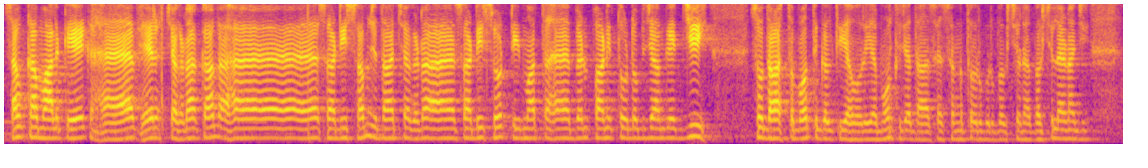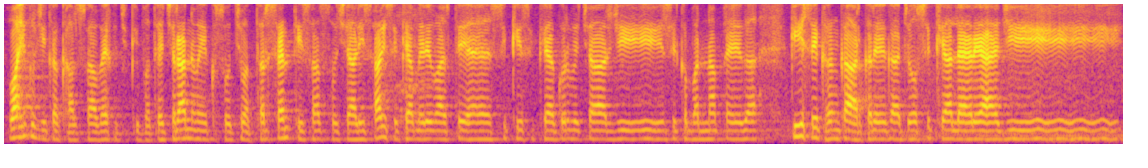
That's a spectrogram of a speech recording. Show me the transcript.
ਸਭ ਕਾ ਮਾਲਕ ਏਕ ਹੈ, ਫਿਰ ਝਗੜਾ ਕਾਹਦਾ ਹੈ? ਸਾਡੀ ਸਮਝ ਦਾ ਝਗੜਾ ਹੈ, ਸਾਡੀ ਛੋਟੀ ਮੱਤ ਹੈ, ਬਿਨ ਪਾਣੀ ਤੋਂ ਡੁੱਬ ਜਾਾਂਗੇ ਜੀ। ਸੋ ਦਾਸ ਤੋਂ ਬਹੁਤ ਗਲਤੀਆਂ ਹੋ ਰਹੀਆਂ, ਮੂਰਖ ਜਿਹਾ ਦਾਸ ਹੈ, ਸੰਗਤ ਔਰ ਗੁਰੂ ਬਖਸ਼ਣਾ ਬਖਸ਼ ਲੈਣਾ ਜੀ। ਵਾਹਿਗੁਰੂ ਜੀ ਕਾ ਖਾਲਸਾ, ਵਾਹਿਗੁਰੂ ਜੀ ਕੀ ਫਤਿਹ। 94 174 37 746 ਸਾਰੀ ਸਿੱਖਿਆ ਮੇਰੇ ਵਾਸਤੇ ਹੈ। ਸਿੱਖੀ ਸਿੱਖਿਆ ਗੁਰ ਵਿਚਾਰ ਜੀ, ਸਿੱਖ ਬੰਨਾ ਪਏਗਾ। ਕੀ ਸਿੱਖ ਹੰਕਾਰ ਕਰੇਗਾ, ਜੋ ਸਿੱਖਿਆ ਲੈ ਰਿਹਾ ਹੈ ਜੀ?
